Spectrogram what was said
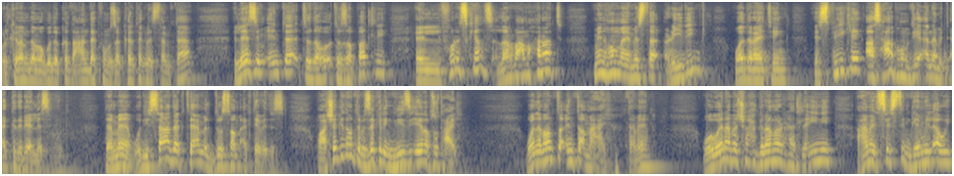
والكلام ده موجود القطع عندك في مذكرتك الاستمتاع. لازم انت تظبط لي ال four skills الأربع مهارات. من هم يا مستر reading واد writing speaking أصحابهم دي أنا متأكد اللي هي listening. تمام؟ ودي تساعدك تعمل do some activities وعشان كده وأنت بتذاكر الانجليزي إيه؟ بصوت عالي. وأنا بنطق انطق معايا. تمام؟ وأنا بشرح grammar هتلاقيني عامل system جميل قوي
